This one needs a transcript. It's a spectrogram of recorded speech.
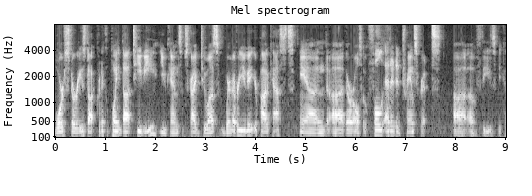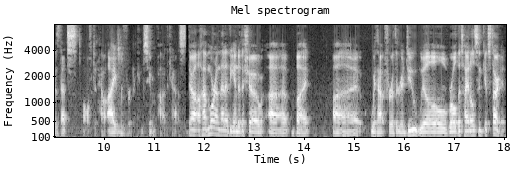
warstories.criticalpoint.tv. You can subscribe to us wherever you get your podcasts, and uh, there are also full edited transcripts uh, of these because that's often how I prefer to consume podcasts. I'll have more on that at the end of the show, uh, but uh, without further ado, we'll roll the titles and get started.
